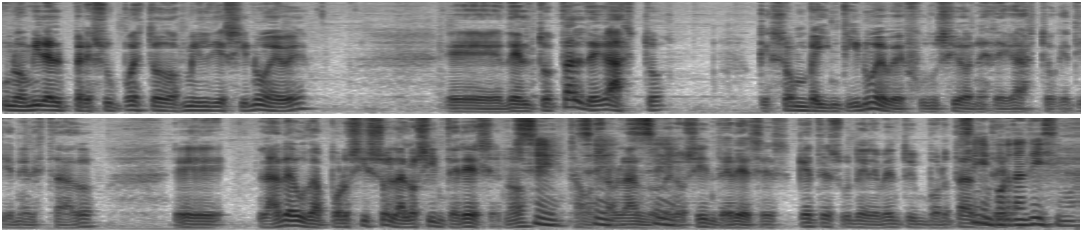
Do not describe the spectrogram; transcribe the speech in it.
uno mira el presupuesto 2019, eh, del total de gasto, que son 29 funciones de gasto que tiene el Estado, eh, la deuda por sí sola, los intereses, ¿no? Sí, Estamos sí, hablando sí. de los intereses, que este es un elemento importante. Sí, importantísimo.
